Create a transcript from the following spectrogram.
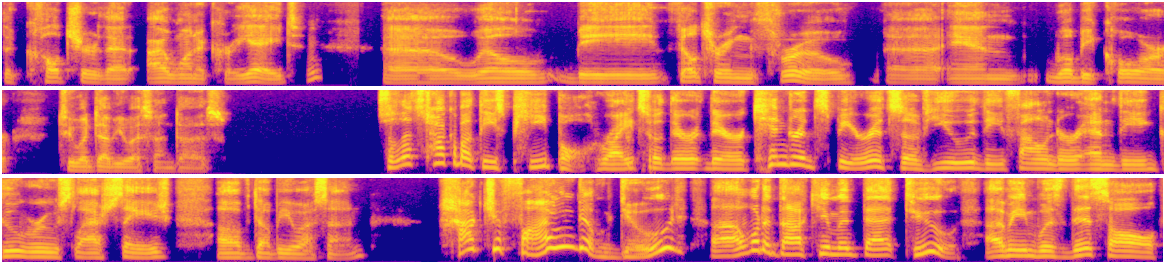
the culture that I want to create. Mm-hmm uh, will be filtering through uh, and will be core to what WSN does. So let's talk about these people, right? So they're they're kindred spirits of you, the founder and the guru slash sage of WSN. How'd you find them, dude? Uh, I want to document that too. I mean, was this all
